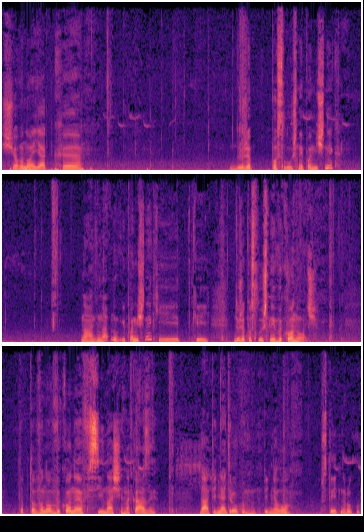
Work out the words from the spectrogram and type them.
що воно як е, дуже послушний помічник. На, на, ну, і помічник, і такий дуже послушний виконувач. Тобто воно виконує всі наші накази. Да, підняти руку, підняло, опустити руку,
